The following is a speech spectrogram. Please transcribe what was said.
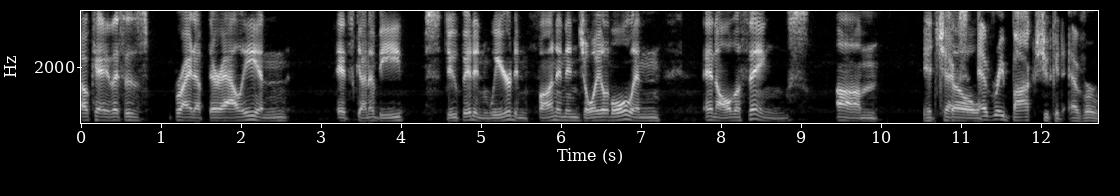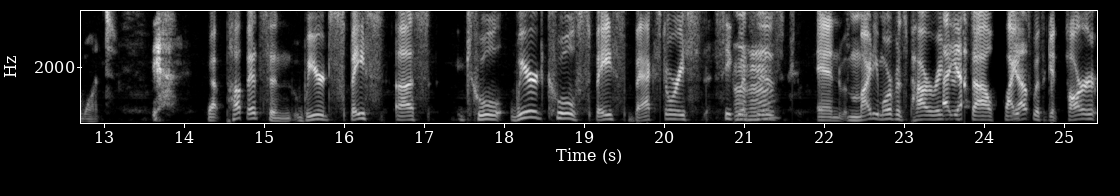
okay, this is right up their alley and it's gonna be stupid and weird and fun and enjoyable and and all the things. Um It checks So- every box you could ever want. yeah. Got puppets and weird space, uh, cool, weird, cool space backstory s- sequences, and Mighty Morphin's Power Rangers Mm-hmm. Uh, yep. style fights Yep. with guitar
